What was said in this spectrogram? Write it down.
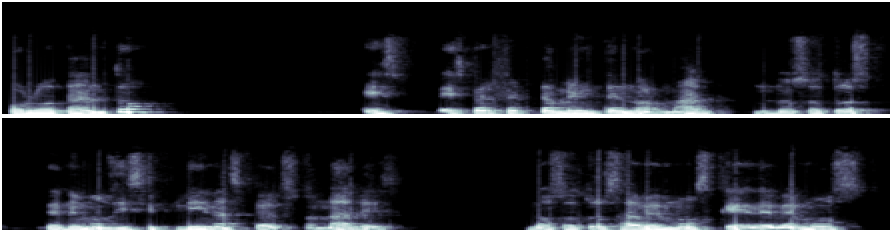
Por lo tanto, es, perfectamente normal. Nosotros tenemos disciplinas personales. Nosotros sabemos que debemos,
